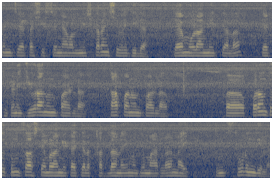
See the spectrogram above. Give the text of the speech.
तुमच्या एका शिष्याने आम्हाला निष्कारण शिवाय दिल्या. त्यामुळं आम्ही त्याला त्या ठिकाणी जीवर आणून पाडला ताप आणून पाडला. परंतु तुमचा असल्यामुळे आम्ही काय त्याला खाल्ला नाही म्हणजे मारला नाही. तुम सोडून दिला.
